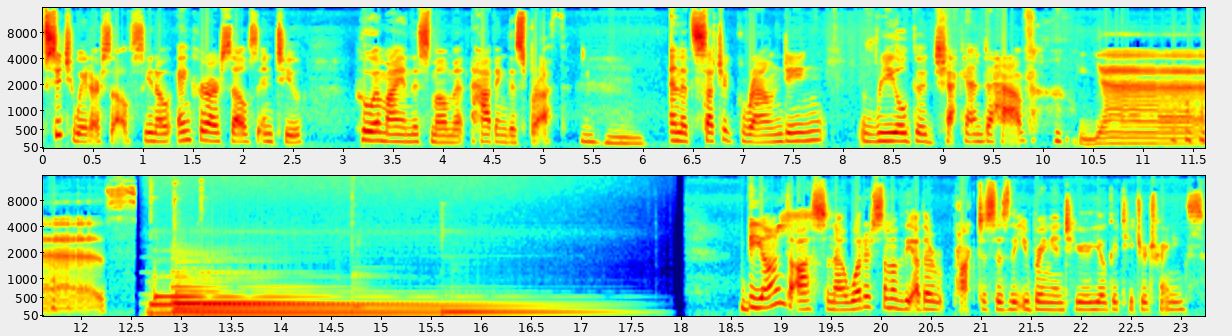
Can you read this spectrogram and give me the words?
situate ourselves, you know, anchor ourselves into who am I in this moment having this breath Mhm. and it's such a grounding real good check-in to have yes beyond asana what are some of the other practices that you bring into your yoga teacher trainings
